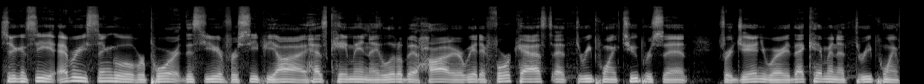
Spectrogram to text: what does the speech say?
So you can see every single report this year for CPI has came in a little bit hotter. We had a forecast at 3.2% for January. That came in at 3.4.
